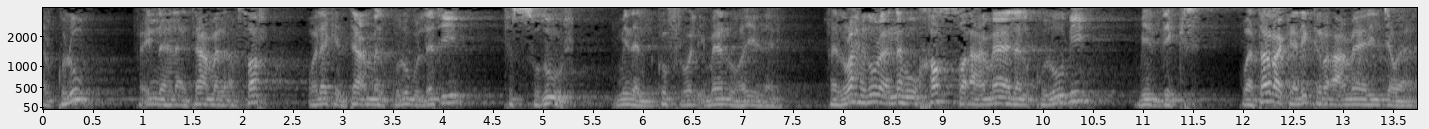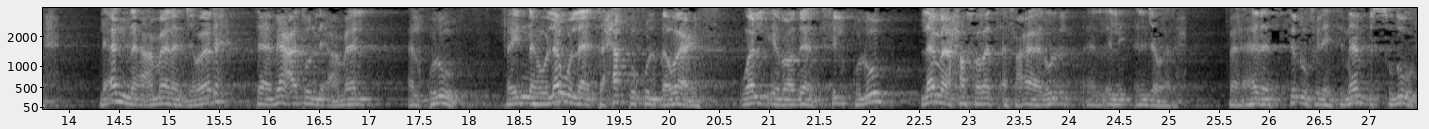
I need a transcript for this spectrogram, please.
القلوب؟ فإنها لا تعمل الأبصار ولكن تعمل القلوب التي في الصدور من الكفر والإيمان وغير ذلك. فنلاحظ هنا أنه خص أعمال القلوب بالذكر وترك ذكر أعمال الجوارح لأن أعمال الجوارح تابعة لأعمال القلوب. فإنه لولا تحقق البواعث والإرادات في القلوب لما حصلت أفعال الجوارح. فهذا السر في الاهتمام بالصدور.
